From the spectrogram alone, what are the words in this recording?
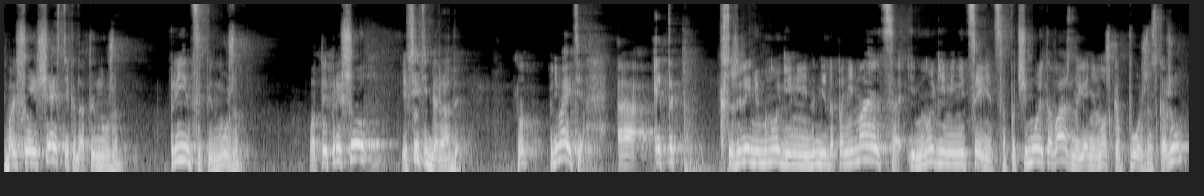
большое счастье, когда ты нужен. В принципе, нужен. Вот ты пришел, и все тебе рады. Вот, понимаете, а, это, к сожалению, многими недопонимается и многими не ценится. Почему это важно, я немножко позже скажу.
